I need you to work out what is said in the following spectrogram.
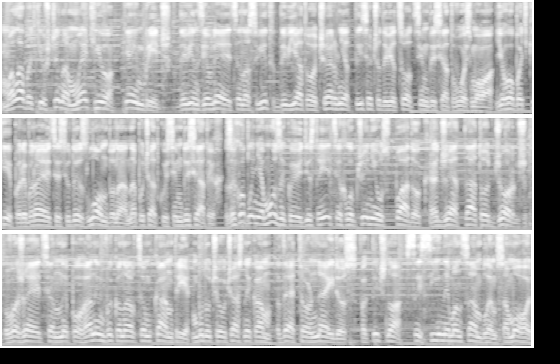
Мала батьківщина Меттью Кеймбридж, де він з'являється на світ 9 червня 1978-го. Його батьки перебираються сюди з Лондона на початку 70-х. Захоплення музикою дістається хлопчині у спадок, адже тато Джордж вважається непоганим виконавцем кантрі, будучи учасником The Tornadoes, фактично сесійним ансамблем самого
